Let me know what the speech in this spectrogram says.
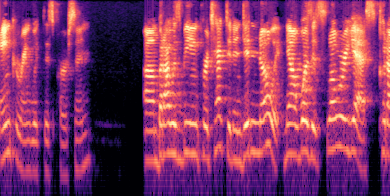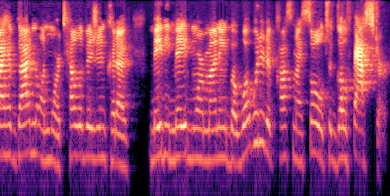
anchoring with this person. Um, but I was being protected and didn't know it. Now, was it slower? Yes. Could I have gotten on more television? Could I have maybe made more money? But what would it have cost my soul to go faster,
